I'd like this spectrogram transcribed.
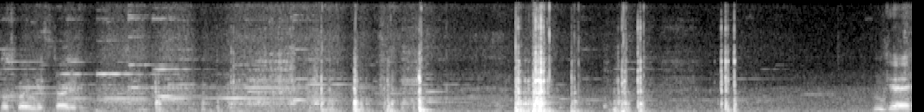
So let's go ahead and get started. Okay,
